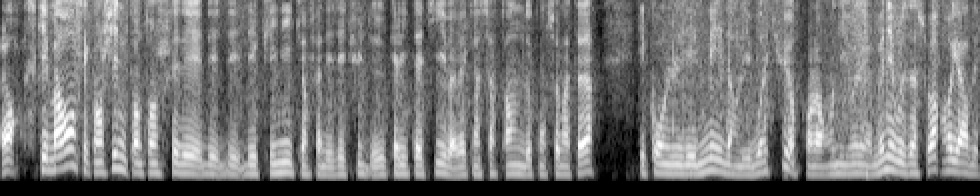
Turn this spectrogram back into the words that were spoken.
Alors, ce qui est marrant, c'est qu'en Chine, quand on fait des, des, des, cliniques, enfin des études qualitatives avec un certain nombre de consommateurs, et qu'on les met dans les voitures, qu'on leur dit Voilà, venez vous asseoir, regardez,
